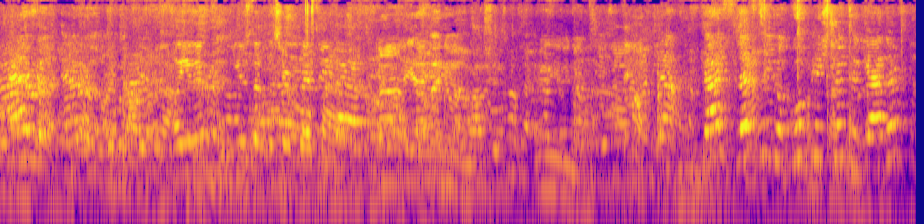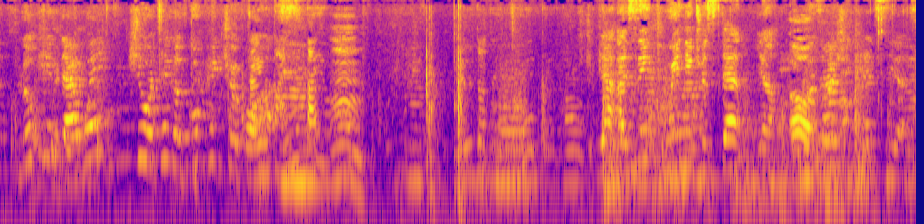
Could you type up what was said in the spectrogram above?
Aaron, Aaron. Oh, you can use that as your profile. Yeah. Guys, let's take a good picture together. Looking that way, she will take a good picture for us. Mm. Stand. Yeah. Oh. So she can see us.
